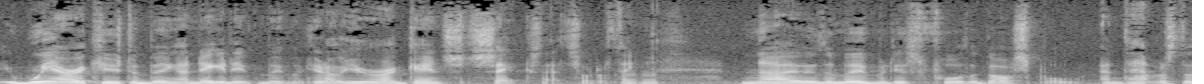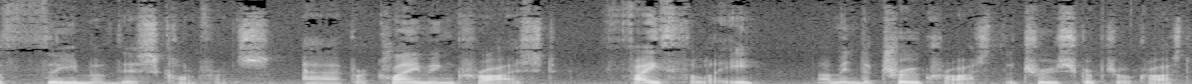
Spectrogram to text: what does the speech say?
we are accused of being a negative movement. You know, you're against sex, that sort of thing. No, the movement is for the gospel, and that was the theme of this conference: uh, proclaiming Christ faithfully. I mean, the true Christ, the true scriptural Christ,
